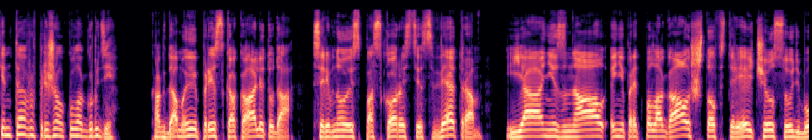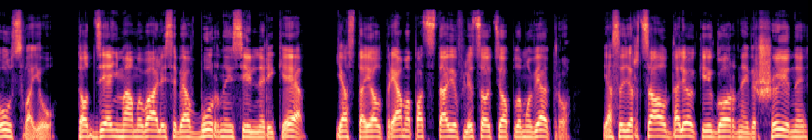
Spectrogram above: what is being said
Кентавр прижал кулак к груди. «Когда мы прискакали туда, соревнуясь по скорости с ветром, я не знал и не предполагал, что встречу судьбу свою. Тот день мы омывали себя в бурной сильной реке. Я стоял прямо подставив лицо теплому ветру. Я созерцал далекие горные вершины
